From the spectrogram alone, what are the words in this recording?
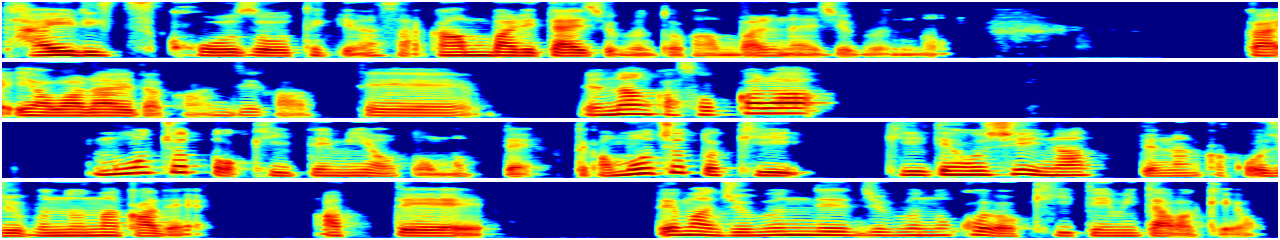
対立構造的なさ、頑張りたい自分と頑張れない自分のが和らいだ感じがあって、で、なんかそっからもうちょっと聞いてみようと思って、てかもうちょっと聞聞いてほしいなってなんかこう自分の中であって、で、まあ自分で自分の声を聞いてみたわけよ。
